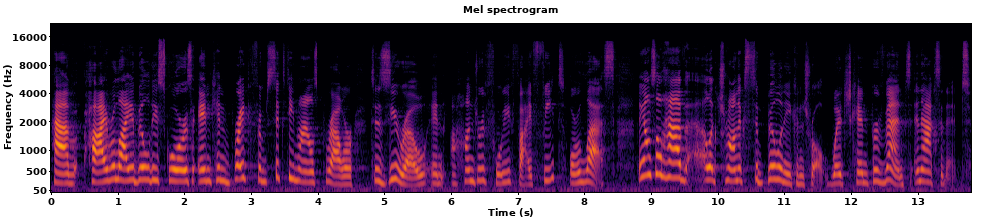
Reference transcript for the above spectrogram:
have high reliability scores, and can brake from 60 miles per hour to zero in 145 feet or less. They also have electronic stability control, which can prevent an accident.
